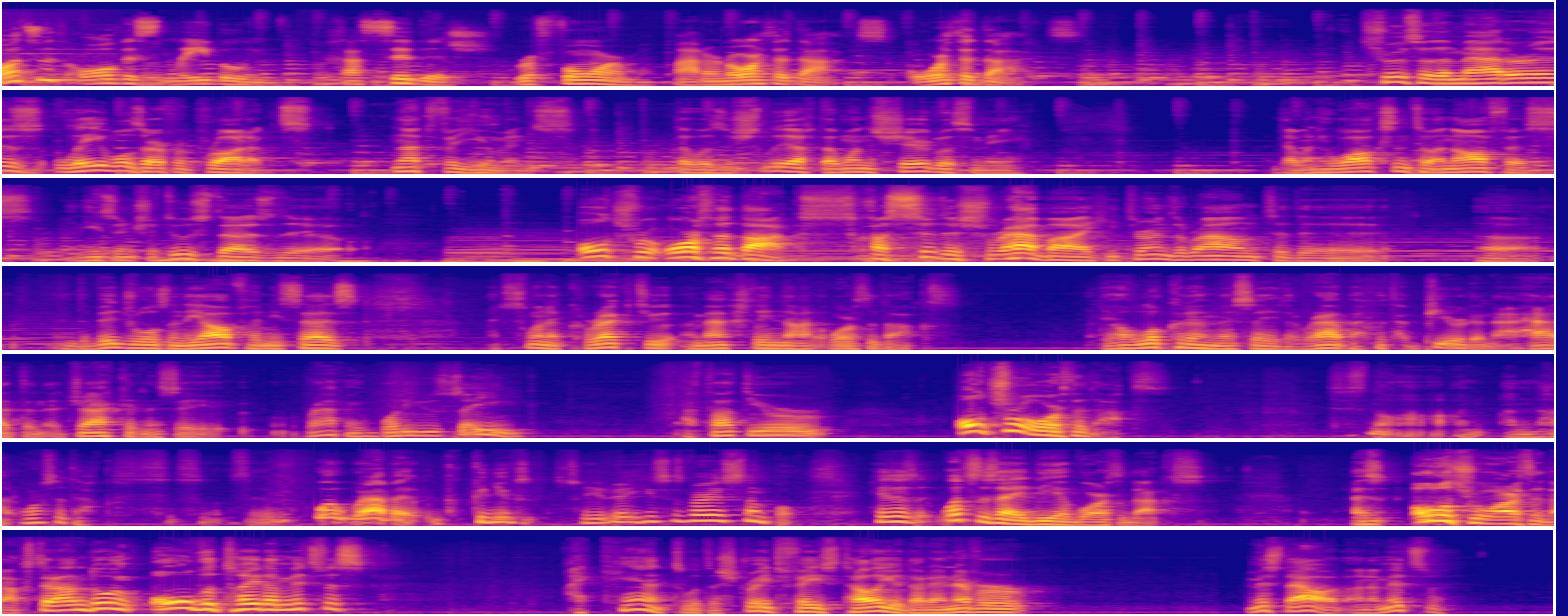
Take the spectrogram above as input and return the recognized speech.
What's with all this labeling? Hasidish, Reform, Modern Orthodox, Orthodox. The truth of the matter is, labels are for products, not for humans. There was a shliach that once shared with me that when he walks into an office and he's introduced as the ultra orthodox Hasidic rabbi, he turns around to the uh, individuals in the office and he says, I just want to correct you, I'm actually not orthodox. They all look at him and they say, The rabbi with a beard and a hat and a jacket, and they say, Rabbi, what are you saying? I thought you're ultra orthodox. He says, No, I'm, I'm not orthodox. So, well, Rabbi, can you? So he, he says, Very simple. He says, What's this idea of orthodox? As ultra orthodox, that I'm doing all the Torah mitzvahs. I can't, with a straight face, tell you that I never missed out on a mitzvah,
